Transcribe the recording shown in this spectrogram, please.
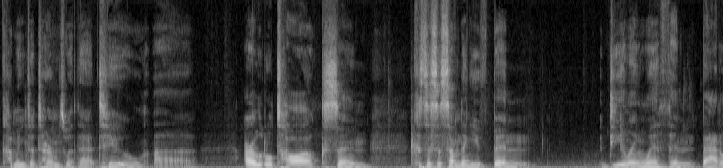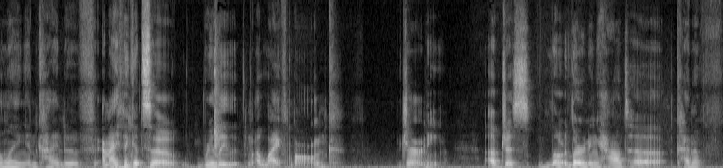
coming to terms with that too. Uh, our little talks, and because this is something you've been dealing with and battling, and kind of, and I think it's a really a lifelong journey of just le- learning how to kind of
